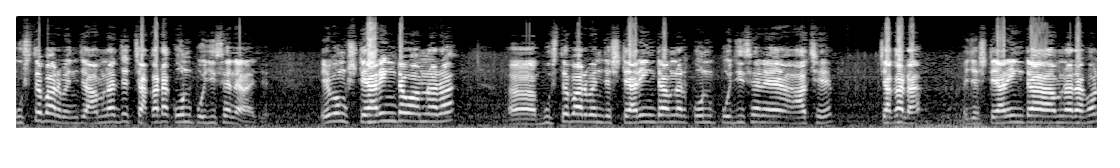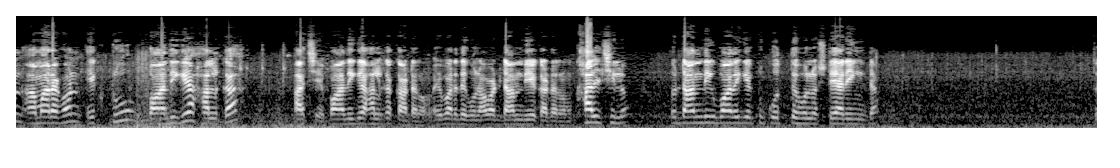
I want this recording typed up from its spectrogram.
বুঝতে পারবেন যে আপনার যে চাকাটা কোন পজিশনে আছে। এবং স্টিয়ারিংটাও আপনারা বুঝতে পারবেন যে স্টিয়ারিংটা আপনার কোন পজিশনে আছে চাকাটা। এই যে স্টিয়ারিংটা আপনার এখন, আমার এখন একটু বাঁ দিকে হালকা আছে বাঁ দিকে হালকা কাটালাম। এবার দেখুন, আবার ডান দিয়ে কাটালাম। খাল ছিল। তো ডান দিক, বাঁ দিকে একটু করতে হলো স্টিয়ারিংটা তো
